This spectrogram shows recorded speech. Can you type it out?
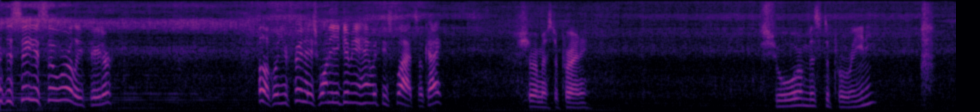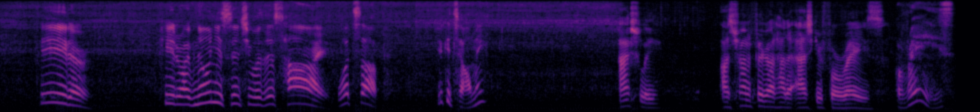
Good to see you so early, Peter. Oh, look, when you're finished, why don't you give me a hand with these flats, okay? Sure, Mr. Perini. Sure, Mr. Perini. Peter. Peter, I've known you since you were this high. What's up? You could tell me. Actually, I was trying to figure out how to ask you for a raise. A raise?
